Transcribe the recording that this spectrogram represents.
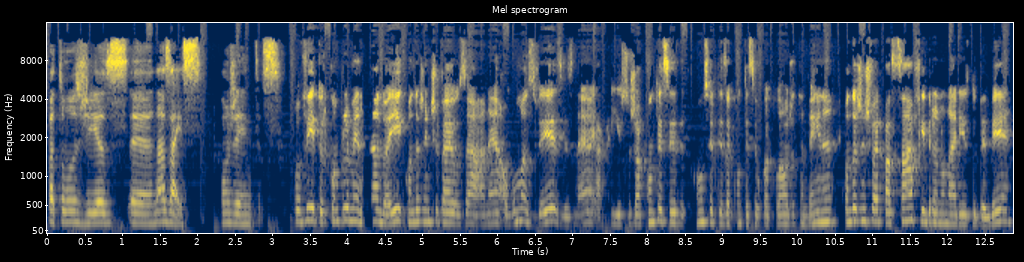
patologias uh, nasais congênitas. Ô, Vitor, complementando aí, quando a gente vai usar, né, algumas vezes, né, isso já aconteceu, com certeza aconteceu com a Cláudia também, né, quando a gente vai passar a fibra no nariz do bebê,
